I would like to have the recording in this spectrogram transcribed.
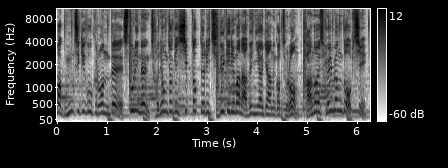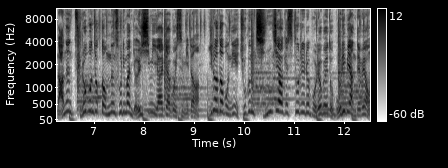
막 움직이고 그러는데 스토리는 전형적인 씹덕들이 지들끼리만 아는 이야기 하는 것처럼 단어의 설명도 없이 나는 들어본 적도 없는 소리만 열심히 이야기하고 있습니다. 이러다 보니 조금 진지하게 스토리를 보려고 해도 몰입이 안되며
